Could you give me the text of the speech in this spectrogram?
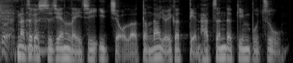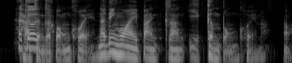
对，那这个时间累积一久了，嗯、等到有一个点他真的禁不住，他整个崩溃。那另外一半刚也更崩溃嘛？哦，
